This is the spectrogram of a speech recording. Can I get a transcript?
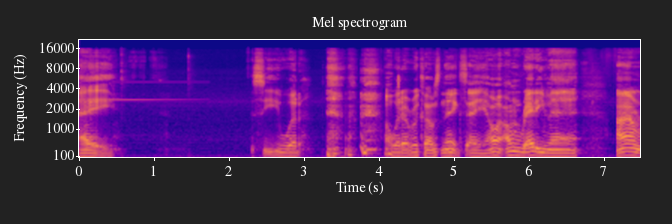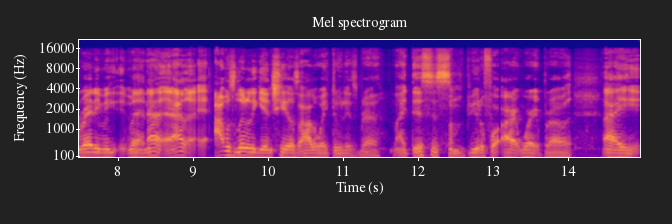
Hey. See what or whatever comes next. Hey, I'm, I'm ready, man. I'm ready, man. I, I I was literally getting chills all the way through this, bro. Like this is some beautiful artwork, bro. I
